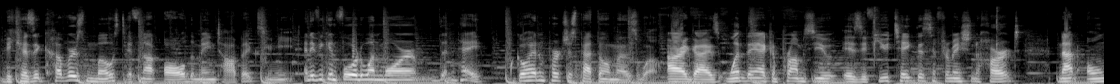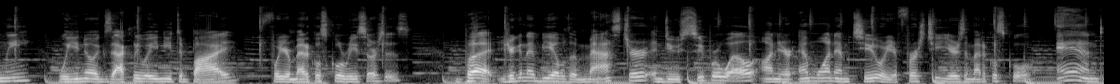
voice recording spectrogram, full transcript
because it covers most, if not all, the main topics you need. And if you can afford one more, then hey, go ahead and purchase Pathoma as well. All right, guys, one thing I can promise you is if you take this information to heart, not only will you know exactly what you need to buy for your medical school resources, but you're gonna be able to master and do super well on your M1, M2, or your first two years of medical school and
